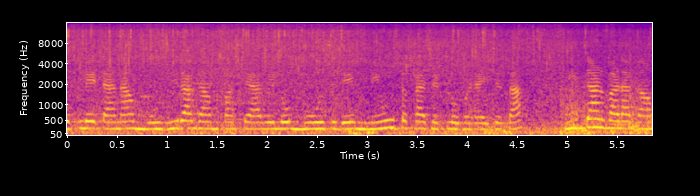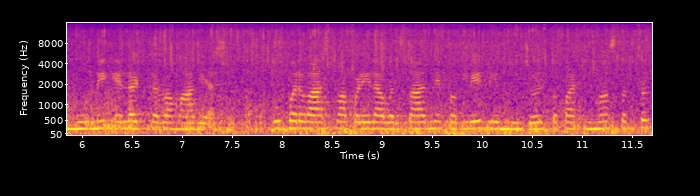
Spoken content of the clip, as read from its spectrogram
ઉપલેટાના મોજીરા ગામ પાસે આવેલો મોજ ડેમ નેવું ટકા જેટલો ભરાઈ જતા નીચાણવાળા ગામોને એલર્ટ કરવામાં આવ્યા છે. ઉપરવાસમાં પડેલા વરસાદને પગલે ડેમની જળ સપાટીમાં સતત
